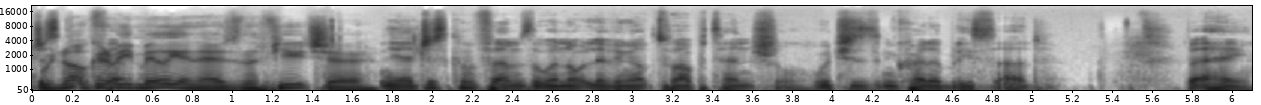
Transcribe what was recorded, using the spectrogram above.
Just we're not going to be millionaires in the future. Yeah, it just confirms that we're not living up to our potential, which is incredibly sad. But hey,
